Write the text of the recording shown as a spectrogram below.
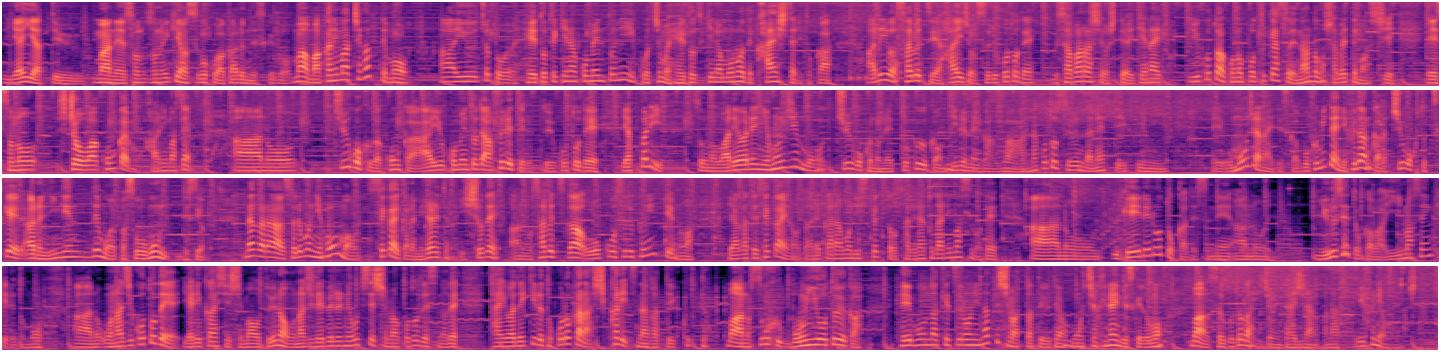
いやいやっていう、まあね、そのその意見はすごくわかるんですけど、まあ、まかに間違っても、ああいうちょっとヘイト的なコメントに、こっちもヘイト的なもので返したりとか、あるいは差別や排除することで、憂さ晴らしをしてはいけないということは、このポッドキャストで何度も喋ってますし、えー、その主張は今回も変わりません。あの中国が今回ああいうコメントで溢れてるということでやっぱりその我々日本人も中国のネット空間を見る目がわあんなことするんだねっていうふうにえ思うじゃないですか。僕みたいに普段から中国と付き合いある人間でもやっぱそう思うんですよ。だからそれも日本も世界から見られてるのは一緒であの差別が横行する国っていうのはやがて世界の誰からもリスペクトをされなくなりますのであの受け入れろとかですねあの許せとかは言いませんけれどもあの同じことでやり返してしまうというのは同じレベルに落ちてしまうことですので対話できるところからしっかりつながっていくって、まあ、あのすごく凡庸というか平凡な結論になってしまったという点は申し訳ないんですけどもまあそういうことが非常に大事なのかなというふうに思いました。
